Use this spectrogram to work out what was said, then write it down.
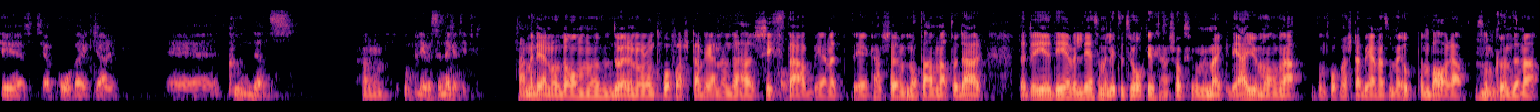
det så att säga, påverkar eh, kundens Mm. upplevelse negativt. Ja, men det är nog de, då är det nog de två första benen. Det här sista benet är kanske något annat. Och där, där det, är, det är väl det som är lite tråkigt kanske också. För vi märker det är ju många, de två första benen som är uppenbara som Mm. kunderna.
